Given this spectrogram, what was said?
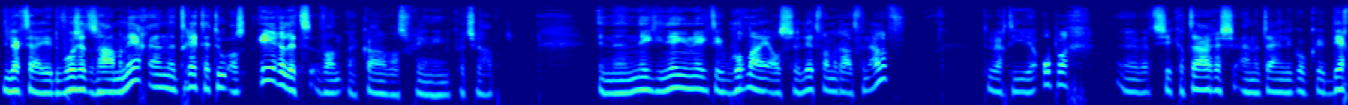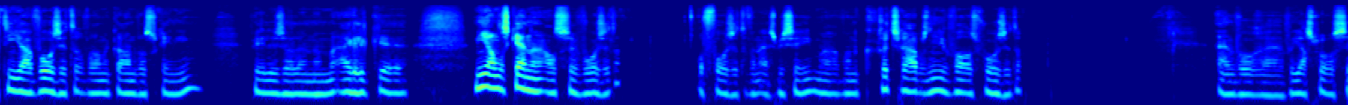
Nu legt hij de voorzittershamer neer en treedt hij toe als erelid van carnavalsvereniging Krutschrapers. In 1999 eh, begon hij als eh, lid van de Raad van Elf. Toen werd hij eh, opper, werd hij secretaris en uiteindelijk ook 13 jaar voorzitter van de carnavalsvereniging. Velen zullen hem eigenlijk niet anders kennen als voorzitter. Of voorzitter van SBC, maar van de in ieder geval als voorzitter. En voor, voor Jasper was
